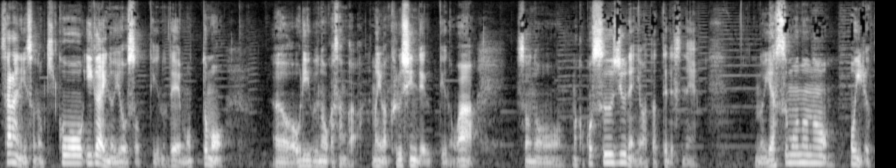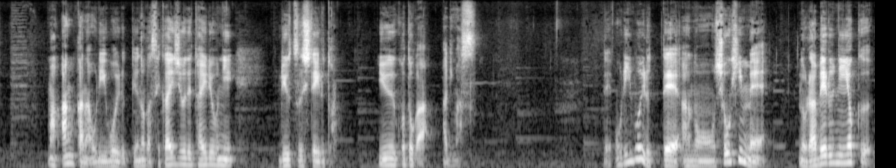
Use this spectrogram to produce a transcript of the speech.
さらにその気候以外の要素っていうので最もオリーブ農家さんが、まあ、今苦しんでるっていうのはその、まあ、ここ数十年にわたってですねの安物のオイル、まあ、安価なオリーブオイルっていうのが世界中で大量に流通しているということがあります。でオリーブオイルってあの商品名のラベルによく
